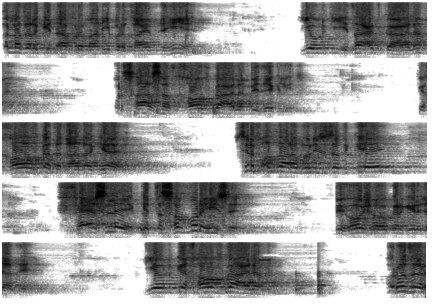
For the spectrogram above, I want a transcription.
اللہ تعالیٰ کی نافرمانی پر قائم نہیں ہے۔ یہ ان کی اطاعت کا عالم ہے۔ اور ساتھ ساتھ خوف کا عالم بھی دیکھ لیجیے کہ خوف کا تقاضا کیا ہے۔ صرف اللہ رب العزت کے فیصلے کے تصور ہی سے بے ہوش ہو کر گر جاتے ہیں۔ یہ ان کے خوف کا عالم ہے اور ادھر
